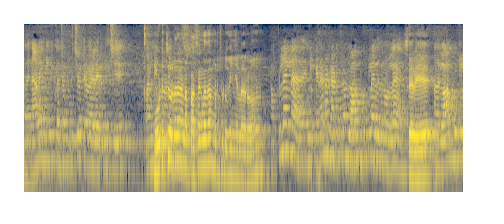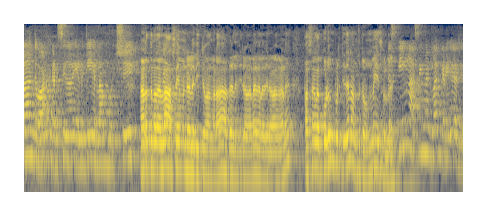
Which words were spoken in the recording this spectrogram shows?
அதனால இன்னைக்கு கொஞ்சம் முடிச்சு வைக்கிற வேலை இருந்துச்சு. முடிச்சு விடுறதா நான் பசங்களை தான் முடிச்சு விடுவீங்க எல்லாரும்? அப்படிலாம் இல்ல. இன்னைக்கு என்ன நான் நடத்துறோம் லாக் புக்லாம் எழுதணும்ல. சரி. அந்த லாக் புக்லாம் இந்த வாரம் கடைசி தான் எழுதி எல்லாம் முடிச்சு. நடத்துனதெல்லாம் அசைன்மெண்ட் எழுதிட்டு வாங்கடா அதை எழுதிட்டு வாங்கடா இதை எழுதிட்டு வாங்கன்னு பசங்களை கொடுமைப்படுத்தி தான் அனுப்பிச்சிட்டு உண்மையை சொல்லு. ஸ்கீம்ல அசைன்மெண்ட்லாம் கிடையாது.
